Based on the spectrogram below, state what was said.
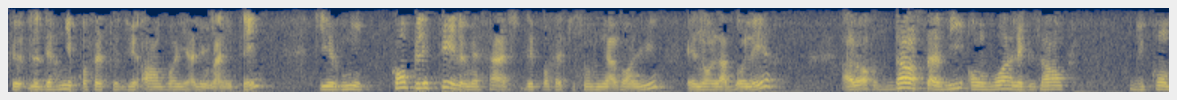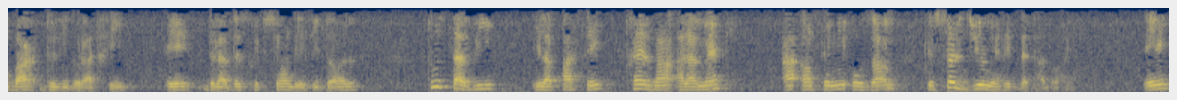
que, le dernier prophète que Dieu a envoyé à l'humanité, qui est venu compléter le message des prophètes qui sont venus avant lui et non l'abolir, alors dans sa vie, on voit l'exemple du combat de l'idolâtrie et de la destruction des idoles. Toute sa vie, il a passé 13 ans à la Mecque à enseigner aux hommes que seul Dieu mérite d'être adoré. Et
